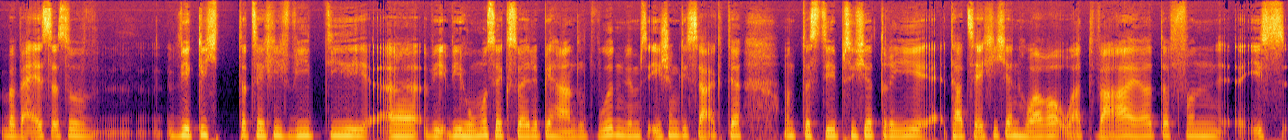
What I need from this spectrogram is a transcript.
man weiß also wirklich tatsächlich, wie die, äh, wie, wie Homosexuelle behandelt wurden. Wir haben es eh schon gesagt, ja, und dass die Psychiatrie tatsächlich ein Horrorort war. Ja, davon ist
